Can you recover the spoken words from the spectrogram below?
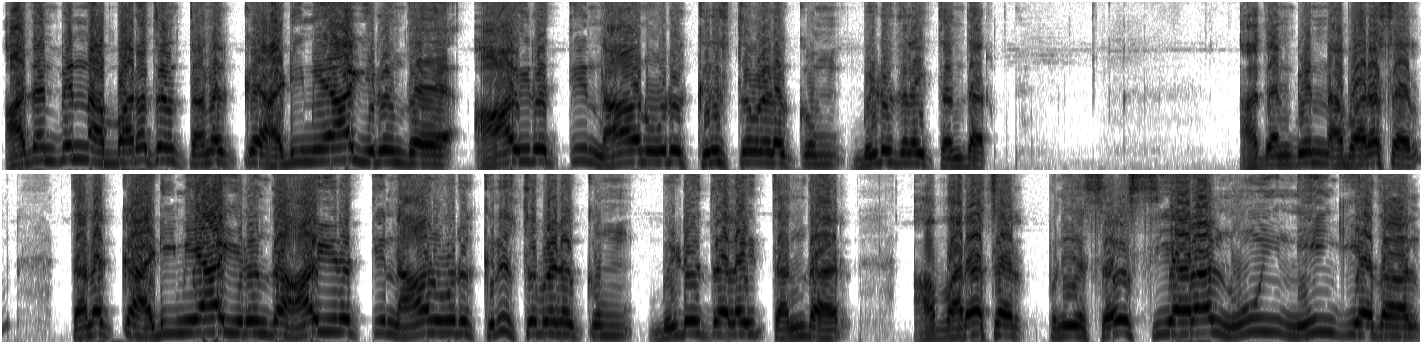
அதன்பின் அவ்வரசன் தனக்கு அடிமையாயிருந்த ஆயிரத்தி நானூறு கிறிஸ்தவர்களுக்கும் விடுதலை தந்தார். அதன்பின் அவ்வரசர் தனக்கு அடிமையாயிருந்த ஆயிரத்தி நானூறு கிறிஸ்தவர்களுக்கும் விடுதலை தந்தார். அவ்வரசர் புனித செவஸ்தியாரால் நோய் நீங்கியதால்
